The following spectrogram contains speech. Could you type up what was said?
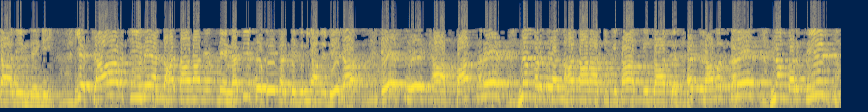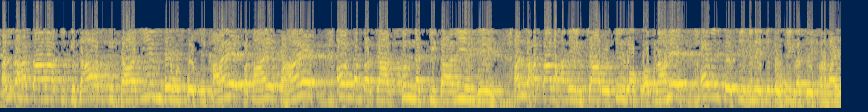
تعلیم دیں گی۔ یہ چار چیزیں اللہ تعالیٰ نے اپنے نبی کو دے کر کے دنیا میں بھیجا۔ ایک ایک آپ پاس کریں، نمبر دو اللہ تعالیٰ کی کتاب کی تلاوت کریں۔ نمبر تین، اللہ تعالیٰ کی کتاب کی تعلیم دیں، اس کو سکھائیں بتائیں پڑھائیں۔ اور نمبر چار، سنت کی تعلیم دیں۔ اللہ تعالیٰ ہمیں ان چاروں چیزوں کو اپنانے اور ان کے سیکھنے کی توفیق نصیب فرمائے۔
